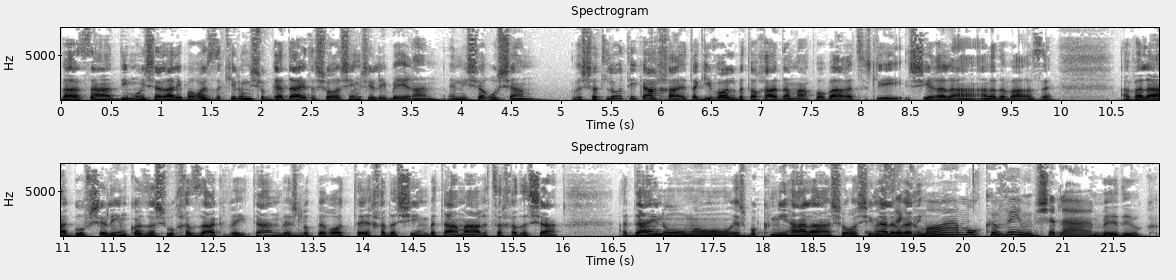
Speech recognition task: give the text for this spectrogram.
ואז הדימוי שעלה לי בראש זה כאילו מישהו גדע את השורשים שלי באיראן, הם נשארו שם, ושתלו אותי ככה, את הגבעול בתוך האדמה פה בארץ, יש לי שיר על, ה, על הדבר הזה. אבל הגוף שלי, עם כל זה שהוא חזק ואיתן, ויש לו פירות אה, חדשים בטעם הארץ החדשה, עדיין הוא, הוא, יש בו כמיהה לשורשים האלה. זה ואני... כמו המורכבים של ה... בדיוק.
